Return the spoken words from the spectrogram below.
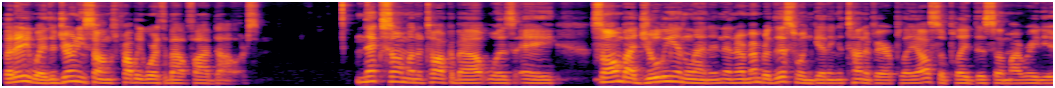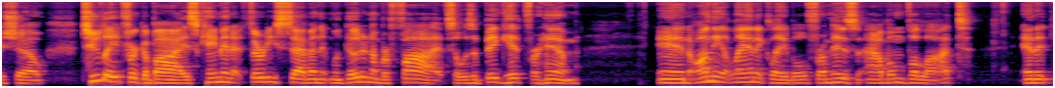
But anyway, the Journey song is probably worth about $5. Next song I'm going to talk about was a song by Julian Lennon, and I remember this one getting a ton of airplay. I also played this on my radio show. Too Late for Goodbyes came in at 37. It would go to number five, so it was a big hit for him. And on the Atlantic label from his album Valotte, and it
